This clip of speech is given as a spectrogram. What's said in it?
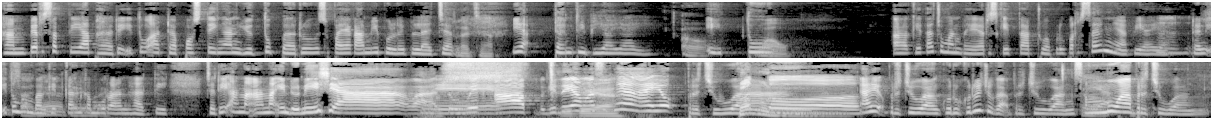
Hampir setiap hari itu ada postingan YouTube baru supaya kami boleh belajar. Belajar. Iya, dan dibiayai. Oh. Itu Wow. Uh, kita cuma bayar sekitar 20 persennya biaya dan itu membangkitkan kemurahan hati. Jadi anak-anak Indonesia, wah to wake up begitu Gitu ya ya. maksudnya ayo berjuang. Bangun. Ayo berjuang, guru-guru juga berjuang, semua berjuang.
